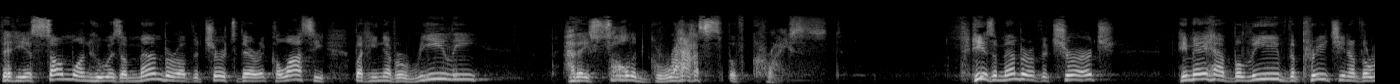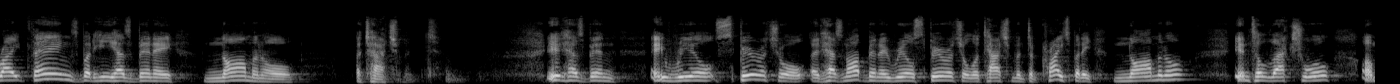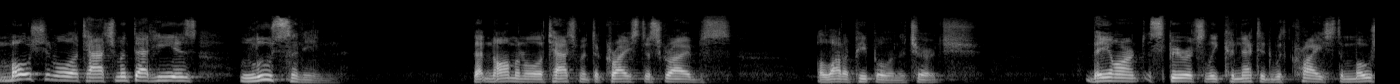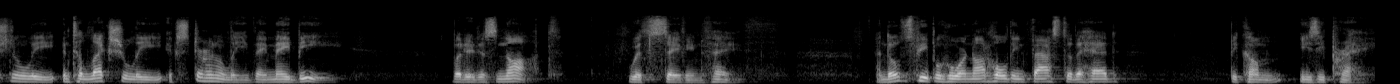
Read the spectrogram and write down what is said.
that he is someone who is a member of the church there at Colossae, but he never really had a solid grasp of Christ. He is a member of the church. He may have believed the preaching of the right things, but he has been a nominal attachment. It has been a real spiritual, it has not been a real spiritual attachment to Christ, but a nominal, intellectual, emotional attachment that he is loosening. That nominal attachment to Christ describes a lot of people in the church. They aren't spiritually connected with Christ emotionally, intellectually, externally. They may be, but it is not with saving faith. And those people who are not holding fast to the head become easy prey.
